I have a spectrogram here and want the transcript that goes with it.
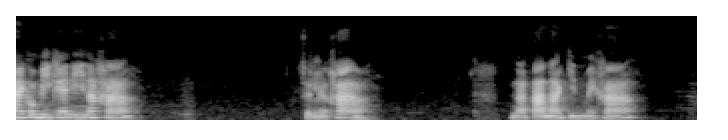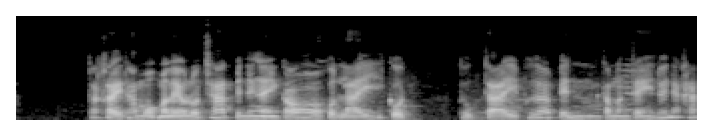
ายๆก็มีแค่นี้นะคะ เสร็จแล้วค่ะ หน้าตาน่ากินไหมคะ ถ้าใครทำออกมาแล้วรสชาติเป็นยังไงก็กดไลค์กดถูกใจเพื่อเป็นกำลังใจให้ด้วยนะคะ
